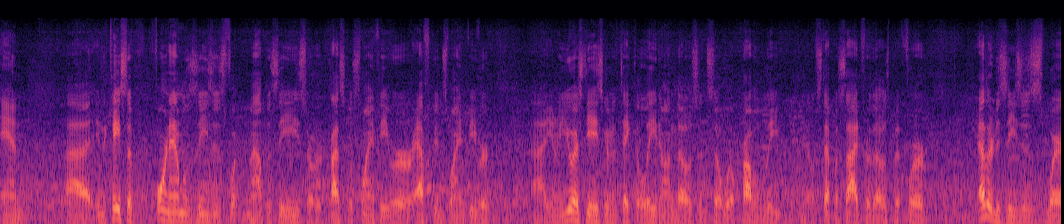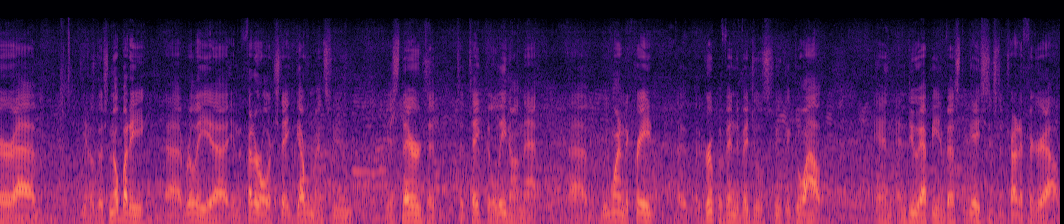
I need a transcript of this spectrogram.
And uh, in the case of foreign animal diseases, foot and mouth disease, or classical swine fever, or African swine fever, uh, you know, USDA is going to take the lead on those, and so we'll probably you know, step aside for those. But for other diseases where uh, you know, there's nobody uh, really uh, in the federal or state governments who is there to, to take the lead on that. Uh, we wanted to create a, a, group of individuals who could go out and, and do epi investigations to try to figure out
